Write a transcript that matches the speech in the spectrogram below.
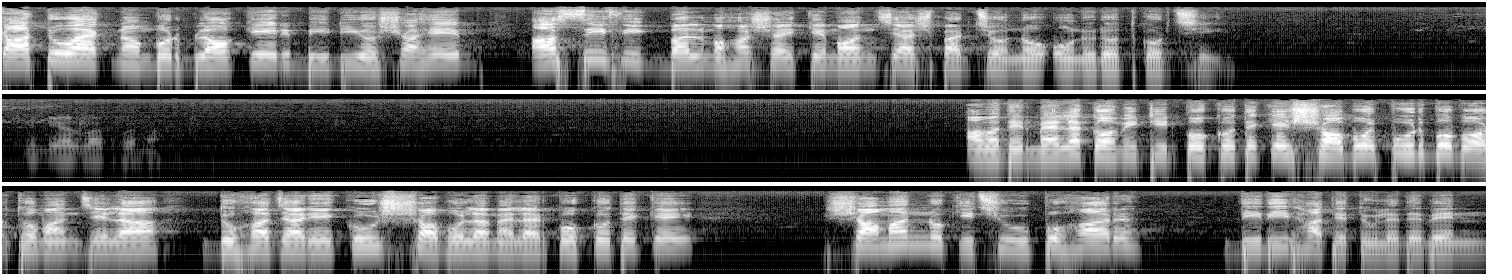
কাটোয়া এক নম্বর ব্লকের বিডিও সাহেব আসিফ ইকবাল মহাশয়কে মঞ্চে আসবার জন্য অনুরোধ করছি। আমাদের মেলা কমিটির পক্ষ থেকে সব পূর্ব বর্ধমান জেলা দু হাজার একুশ সবলা মেলার পক্ষ থেকে সামান্য কিছু উপহার দিদির হাতে তুলে দেবেন।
